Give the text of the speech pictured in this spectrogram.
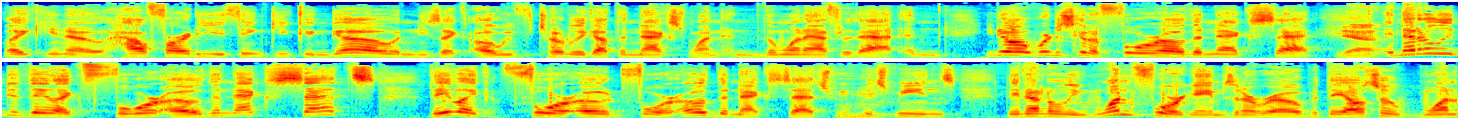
Like, you know, how far do you think you can go?" And he's like, "Oh, we've totally got the next one, and the one after that, and you know what? We're just gonna 4-0 the next set." Yeah. And not only did they like 4-0 the next sets, they like 4-0'd 4-0'd the next sets, Mm-hmm. which means they not only won four games in a row, but they also won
